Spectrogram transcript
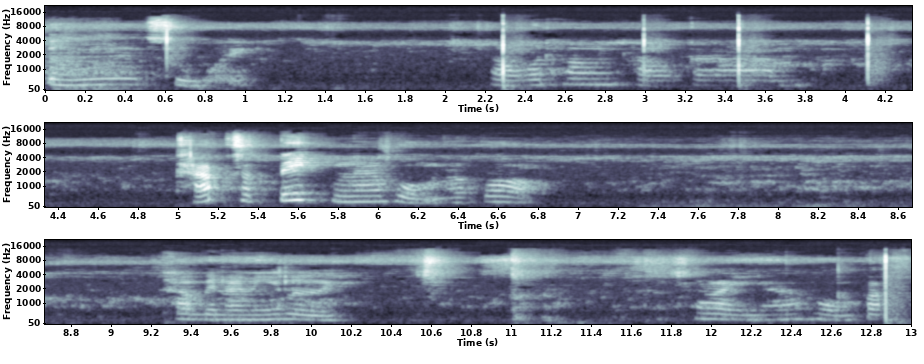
เออ สวย เราก็ต้องทำการคับสติ๊กนะผมแล้วก็ทำเป็นอันนี้เลย ใช่นะผมปักไฟ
